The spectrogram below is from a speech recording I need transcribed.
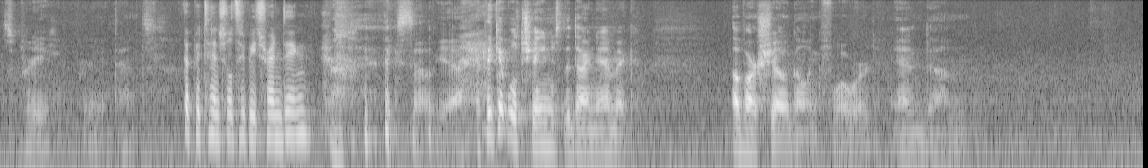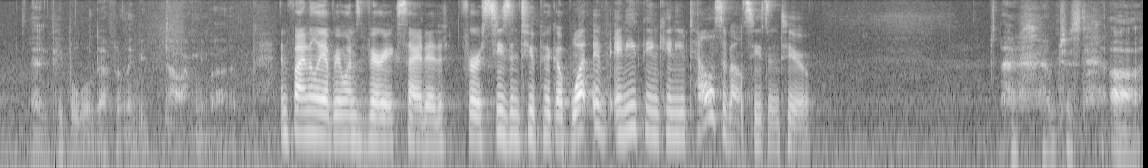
It's pretty pretty intense. The potential to be trending. I think so. Yeah, I think it will change the dynamic of our show going forward, and um, and people will definitely be talking about it. And finally, everyone's very excited for season two pickup. What, if anything, can you tell us about season two? I'm just. Uh,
